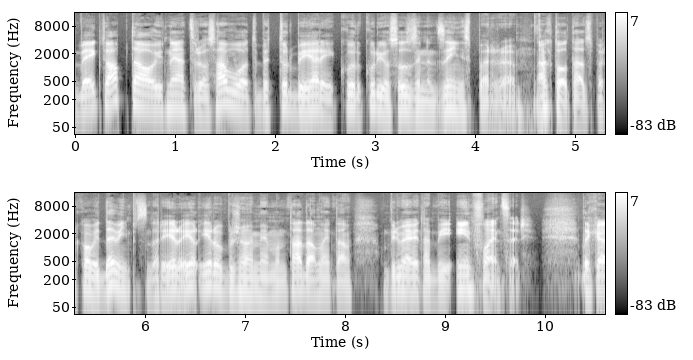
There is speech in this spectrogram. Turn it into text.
veiktu aptauju, neatceros avotu, bet tur bija arī, kur, kur jūs uzzinat ziņas par aktualitātes par Covid-19, arī ierobežojumiem un tādām lietām, un pirmajā vietā bija influenceri. Tā kā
